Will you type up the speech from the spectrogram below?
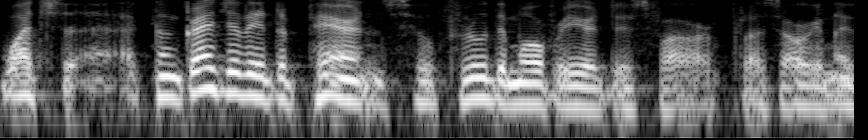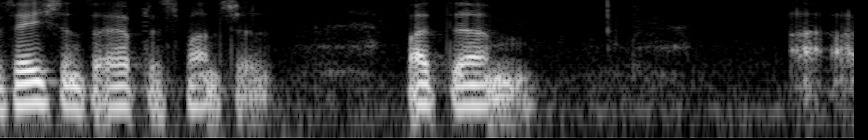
watched, uh, congratulate the parents who flew them over here this far, plus organizations that helped to sponsor but um, uh,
